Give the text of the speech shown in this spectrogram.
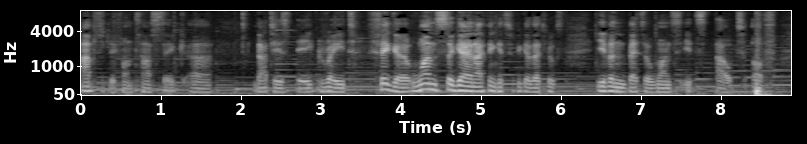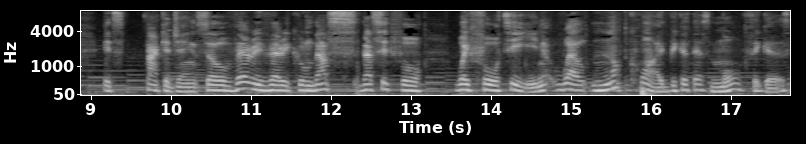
absolutely fantastic. Uh, that is a great figure. Once again I think it's a figure that looks even better once it's out of its packaging. So very very cool. That's that's it for wave 14 well not quite because there's more figures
